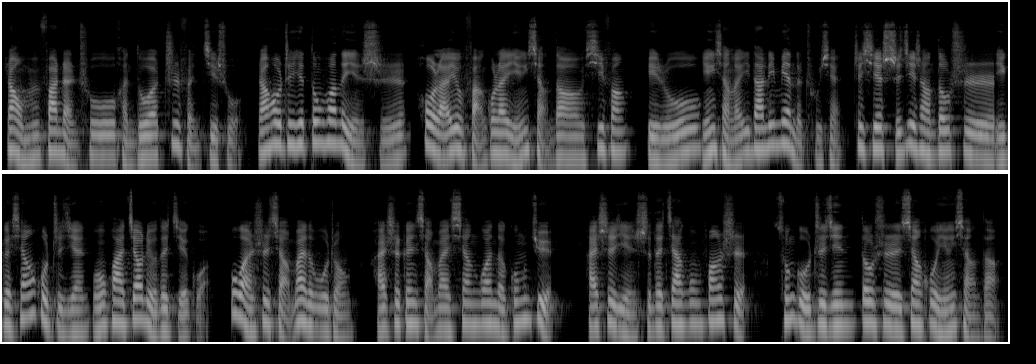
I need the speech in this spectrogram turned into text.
让我们发展出很多制粉技术。然后这些东方的饮食后来又反过来影响到西方，比如影响了意大利面的出现。这些实际上都是一个相互之间文化交流的结果。不管是小麦的物种，还是跟小麦相关的工具，还是饮食的加工方式，从古至今都是相互影响的。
